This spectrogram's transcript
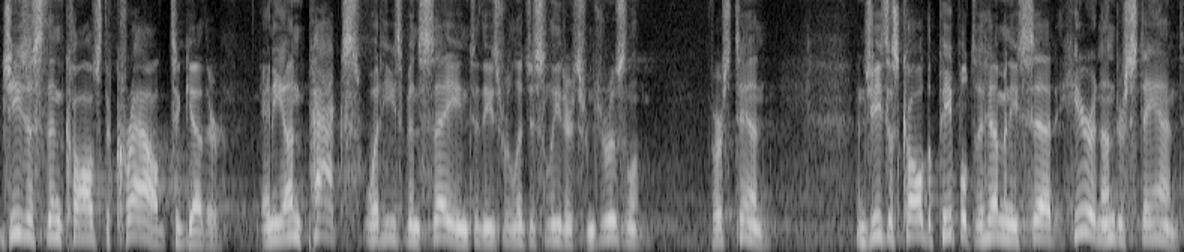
Jesus then calls the crowd together and he unpacks what he's been saying to these religious leaders from Jerusalem. Verse 10 And Jesus called the people to him and he said, Hear and understand.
